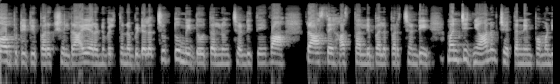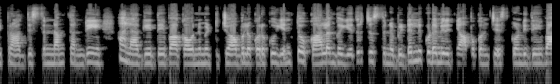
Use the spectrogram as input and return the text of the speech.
కాంపిటేటివ్ పరీక్షలు రాయాలని వెళ్తున్న బిడ్డల చుట్టూ మీ దోతలు నుంచండి దేవా రాసే హస్తాల్ని బలపరచండి. మంచి జ్ఞానం చేత నింపమని ప్రార్థిస్తున్నాం తండ్రి. అలాగే దేవా గవర్నమెంట్ జాబుల కొరకు ఎంతో కాలంగా ఎదురు చూస్తున్న బిడ్డల్ని కూడా మీరు జ్ఞాపకం చేసుకోండి దేవా.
